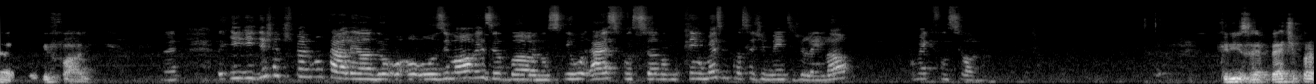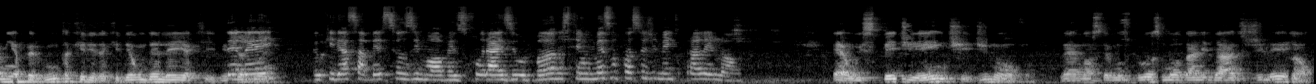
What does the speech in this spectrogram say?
É, que fale. É. E, e, deixa eu te perguntar, Leandro, os imóveis urbanos e rurais funcionam, têm o mesmo procedimento de leilão? Como é que funciona? Cris, repete para minha pergunta, querida, que deu um delay aqui. delay? Perdoe. Eu queria saber se os imóveis rurais e urbanos têm o mesmo procedimento para leilão. É, o expediente, de novo, né, nós temos duas modalidades de leilão,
